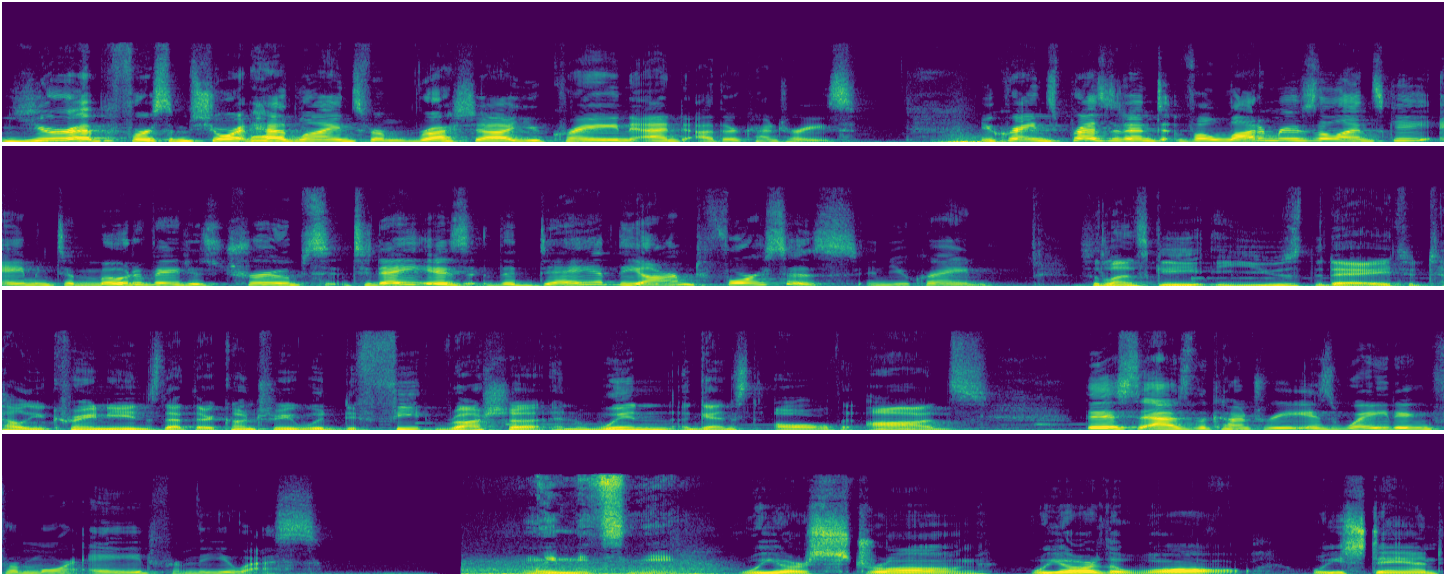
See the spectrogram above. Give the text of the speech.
Europe for some short headlines from Russia, Ukraine, and other countries. Ukraine's President Volodymyr Zelensky aiming to motivate his troops. Today is the Day of the Armed Forces in Ukraine. Zelensky used the day to tell Ukrainians that their country would defeat Russia and win against all the odds. This as the country is waiting for more aid from the U.S. We are strong. We are the wall. We stand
